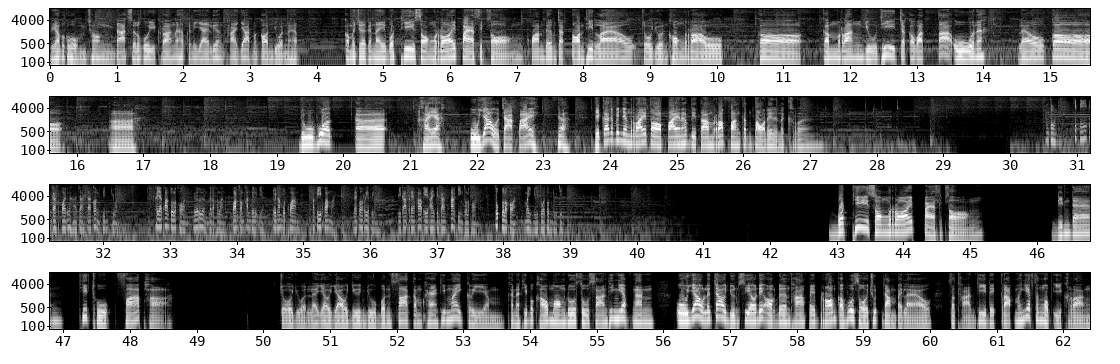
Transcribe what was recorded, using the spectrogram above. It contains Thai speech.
สวัสดีครับพบกับผมช่อง Dark s e l o k u อีกครั้งนะครับกับนิยายเรื่องทายาทมังกรหยวนนะครับ ก็มาเจอกันในบทที่ 282 ความเดิมจากตอนที่แล้วโจหยวนของเรา ก็กำลังอยู่ที่จักรวรรดิต้าอูนะ แล้วก็ดูพวกใครอะอูเย่าจากไปเหตุการณ์จะเป็นอย่างไรต่อไปนะครับ ติดตามรับฟังกันต่อได้เลยนะครับ คำเตือนคลิปนี้เป็นการสปอยเนื้อหาจากดราก้อนพินจวนขยายความตัวละครเนื้อเรื่องระดับพลังความสำคัญรายละเอียดโดยนำบทความมาตีความใหม่และก็เรียบเรียงมีการแสดงภาพ AI เป็นการสร้างจริงตัวละครทุกตัวละครไม่มีตัวตนอยู่จริงบทที่ 282 ดินแดนที่ถูกฟ้าผ่า โจหยวนและเยาเยายืนอยู่บนซากกำแพงที่ไม่เกรียม ขณะที่พวกเขามองดูสุสานที่เงียบงัน อูเย่าและเจ้าหยุนเซียวได้ออกเดินทางไปพร้อมกับผู้โสชุดดำไปแล้ว สถานที่ได้กลับมาเงียบสงบอีกครั้ง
